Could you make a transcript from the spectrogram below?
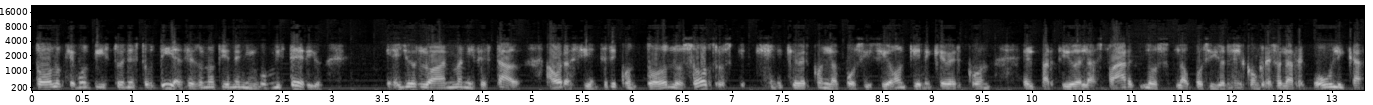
todo lo que hemos visto en estos días. Eso no tiene ningún misterio. Ellos lo han manifestado. Ahora siéntese con todos los otros, que tiene que ver con la oposición, tiene que ver con el partido de las FARC, los, la oposición en el Congreso de la República.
